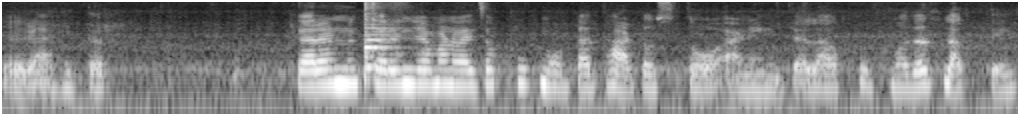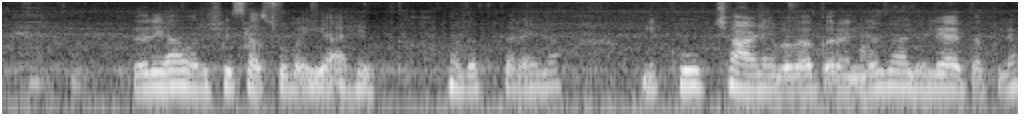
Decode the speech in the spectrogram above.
वेळ आहे तर. कारण करंजा बनवायचा खूप मोठा थाट असतो आणि त्याला खूप मदत लागते. तर यावर्षी सासूबाई आहेत मदत करायला. आणि खूप छान आहे बघा करंज्या झालेल्या आहेत आपल्या.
